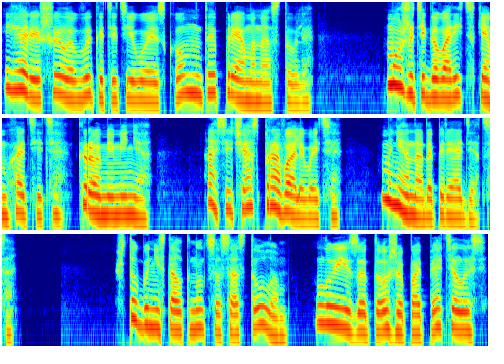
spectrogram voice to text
Я решила выкатить его из комнаты прямо на стуле. Можете говорить с кем хотите, кроме меня. А сейчас проваливайте. Мне надо переодеться. Чтобы не столкнуться со стулом, Луиза тоже попятилась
